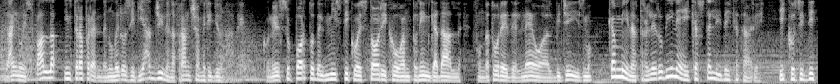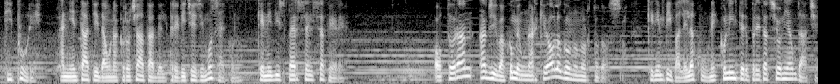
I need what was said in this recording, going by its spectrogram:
Zaino in spalla intraprende numerosi viaggi nella Francia meridionale. Con il supporto del mistico e storico Antonin Gadal, fondatore del neo-albigeismo, cammina tra le rovine e i castelli dei Catari, i cosiddetti puri, annientati da una crociata del XIII secolo che ne disperse il sapere. Otto Rahn agiva come un archeologo non ortodosso, che riempiva le lacune con interpretazioni audaci.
